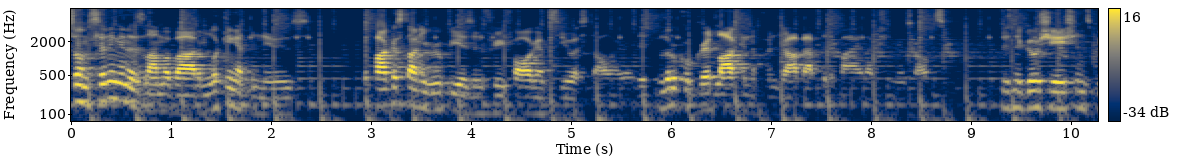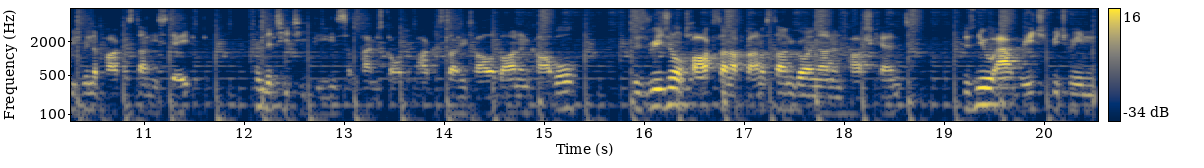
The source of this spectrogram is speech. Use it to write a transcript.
So I'm sitting in Islamabad, I'm looking at the news. The Pakistani rupee is in free fall against the US dollar. There's political gridlock in the Punjab after the by election results. There's negotiations between the Pakistani state and the TTP, sometimes called the Pakistani Taliban, in Kabul. There's regional talks on Afghanistan going on in Tashkent. There's new outreach between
